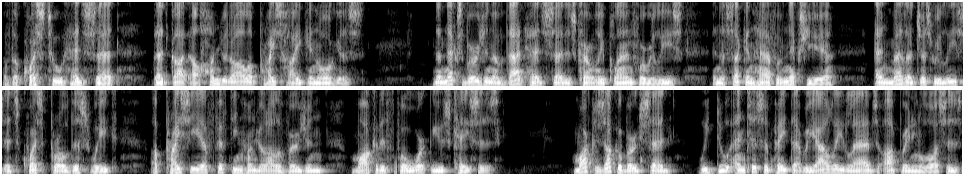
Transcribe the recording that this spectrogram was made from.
of the Quest 2 headset that got a $100 price hike in August. The next version of that headset is currently planned for release in the second half of next year, and Meta just released its Quest Pro this week a pricier $1,500 version marketed for work use cases. Mark Zuckerberg said, We do anticipate that Reality Labs' operating losses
